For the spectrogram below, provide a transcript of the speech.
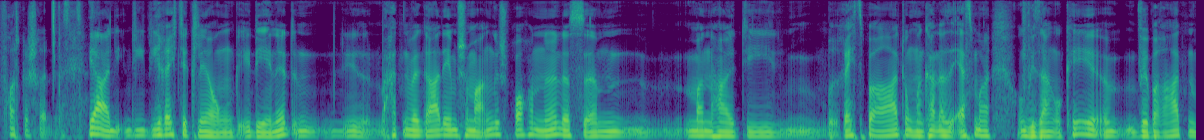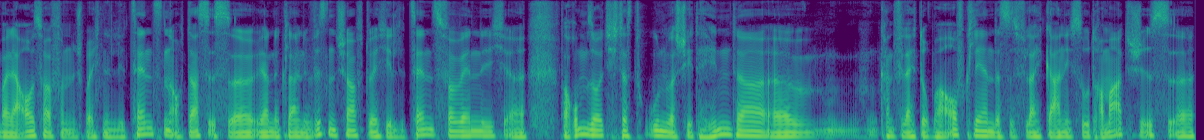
fortgeschritten ist. Ja, die, die, die Rechteklärung-Idee, ne? die hatten wir gerade eben schon mal angesprochen, ne? dass ähm, man halt die Rechtsberatung, man kann also erstmal irgendwie sagen, okay, äh, wir beraten bei der Auswahl von entsprechenden Lizenzen, auch das ist äh, ja eine kleine Wissenschaft, welche Lizenz verwende ich, äh, warum sollte ich das tun, was steht dahinter, äh, kann vielleicht darüber aufklären, dass es vielleicht gar nicht so dramatisch ist, äh,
